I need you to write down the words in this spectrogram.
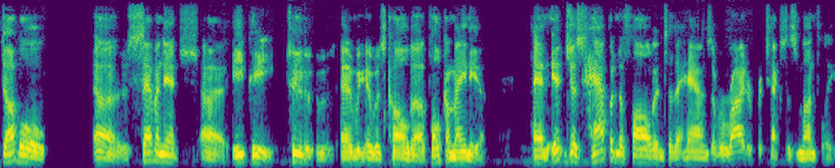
double uh, seven inch uh, EP, two, and we, it was called uh, Polka Mania. And it just happened to fall into the hands of a writer for Texas Monthly.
